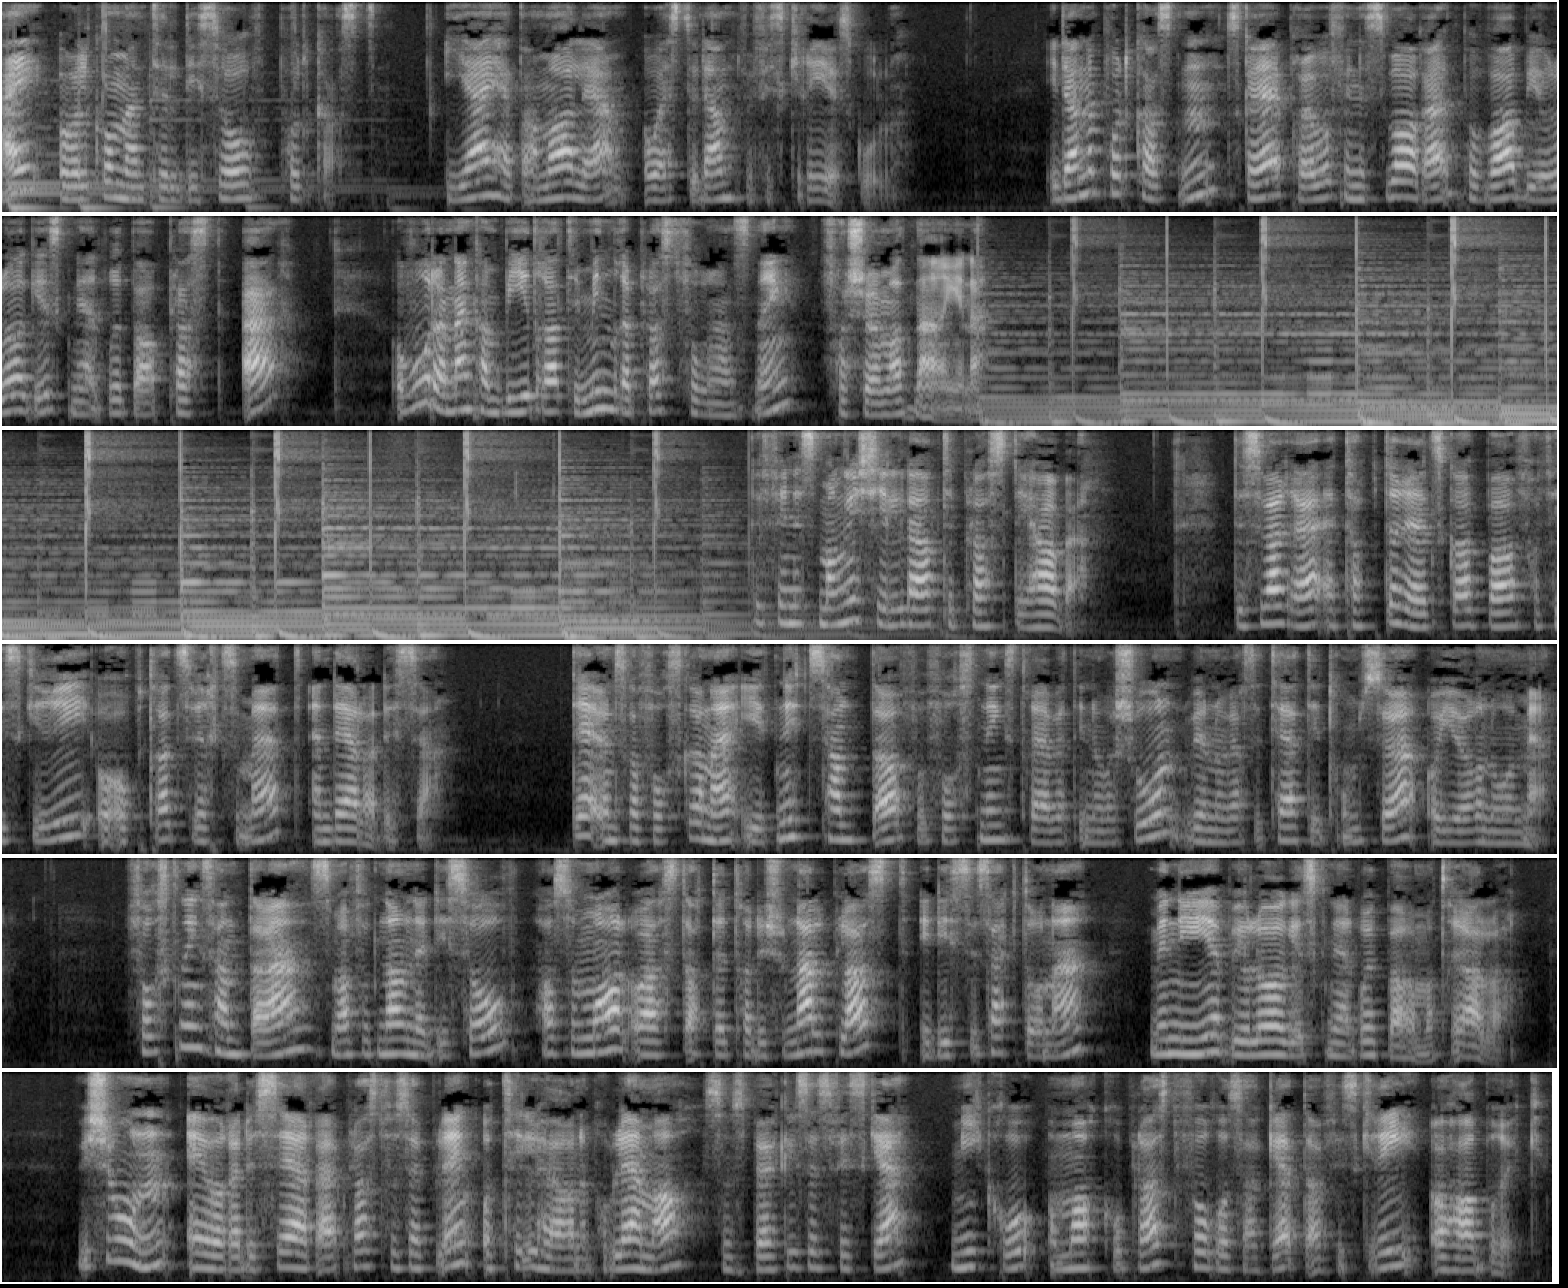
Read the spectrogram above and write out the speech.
Hei og velkommen til Dissolve podkast. Jeg heter Amalie og er student ved Fiskerihøgskolen. I denne podkasten skal jeg prøve å finne svaret på hva biologisk nedbrytbar plast er, og hvordan den kan bidra til mindre plastforurensning fra sjømatnæringene. Det finnes mange kilder til plast i havet. Dessverre er tapte redskaper fra fiskeri og oppdrettsvirksomhet en del av disse. Det ønsker forskerne i et nytt senter for forskningsdrevet innovasjon ved Universitetet i Tromsø å gjøre noe med. Forskningssenteret, som har fått navnet Dissolve, har som mål å erstatte tradisjonell plast i disse sektorene med nye biologisk nedbrytbare materialer. Visjonen er å redusere plastforsøpling og tilhørende problemer som spøkelsesfiske, mikro- og makroplast forårsaket av fiskeri og havbruk.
